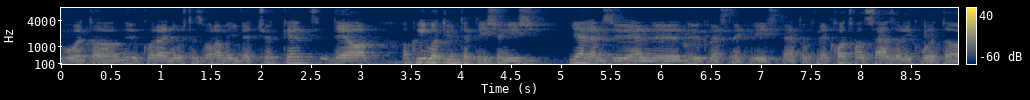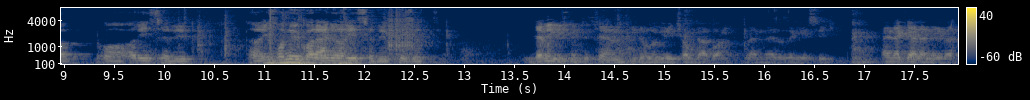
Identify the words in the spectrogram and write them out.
volt a nők aránya, most ez valamennyivel csökkent, de a, a klímatüntetésen is jellemzően nők vesznek részt, tehát ott meg 60 százalék volt a, a, a részvevők, illetve a nők aránya a részvevők között. De mégis, mint hogy ilyen ideológiai csapdában lenne ez az egész ügy. Ennek ellenére.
